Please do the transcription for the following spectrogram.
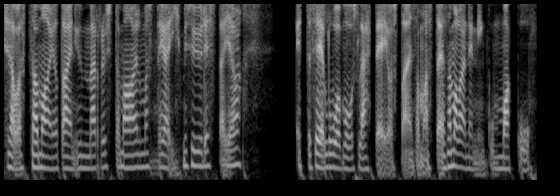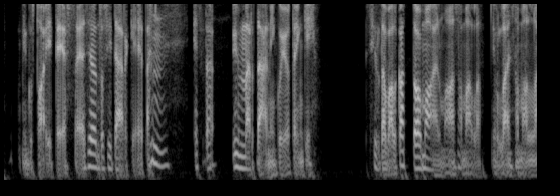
sellaista samaa jotain ymmärrystä maailmasta ja ihmisyydestä ja että se luovuus lähtee jostain samasta ja samanlainen niin kuin maku niin kuin taiteessa ja se on tosi tärkeää, mm. että ymmärtää niin kuin jotenkin sillä tavalla katsoa maailmaa samalla, jollain samalla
